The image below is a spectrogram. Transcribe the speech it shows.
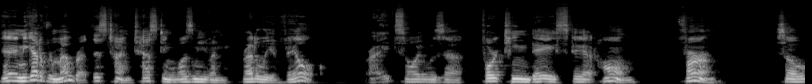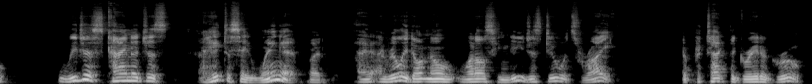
And you got to remember, at this time, testing wasn't even readily available, right? So it was a 14 day stay at home firm. So we just kind of just I hate to say wing it, but I, I really don't know what else you can do. Just do what's right to protect the greater group.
